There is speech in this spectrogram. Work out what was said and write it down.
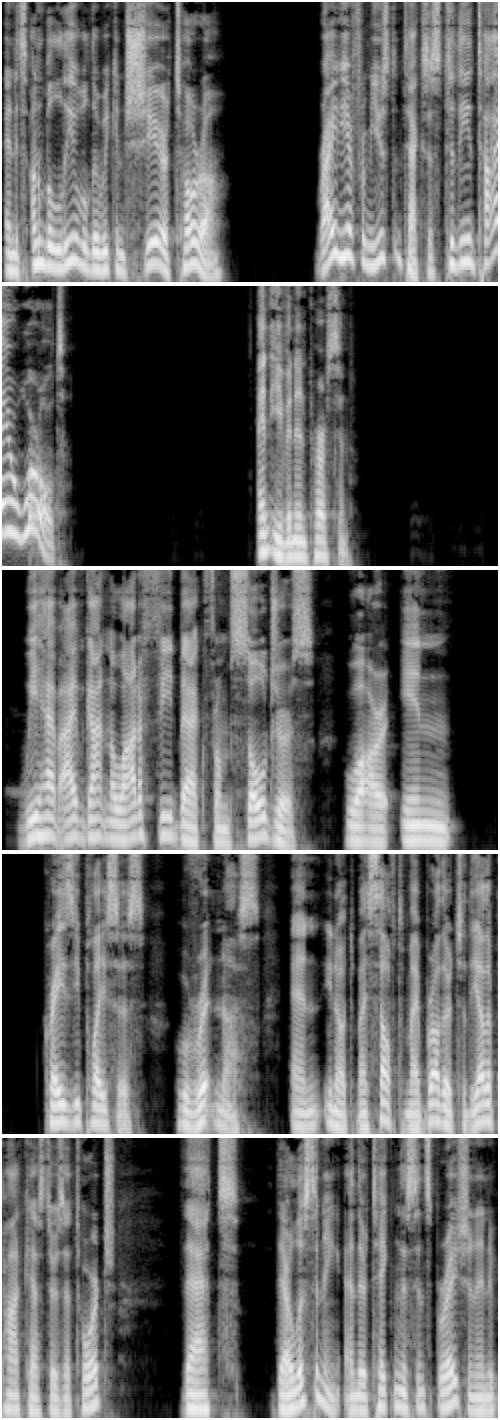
And it's unbelievable that we can share Torah right here from Houston, Texas, to the entire world, and even in person. We have. I've gotten a lot of feedback from soldiers who are in crazy places who've written us and, you know, to myself, to my brother, to the other podcasters at Torch that they're listening and they're taking this inspiration. And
